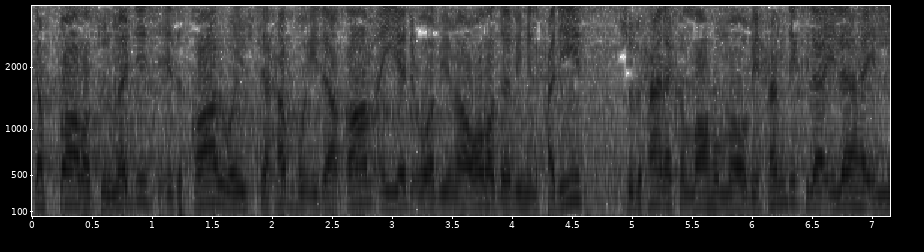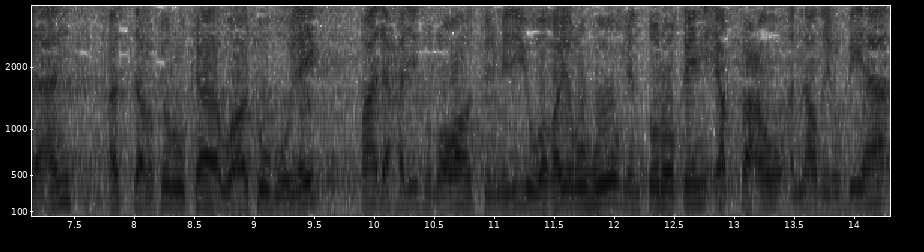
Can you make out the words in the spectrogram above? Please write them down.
كفارة المجلس إذ قال ويستحب إذا قام أن يدعو بما ورد به الحديث سبحانك اللهم وبحمدك لا إله إلا أنت أستغفرك وأتوب إليك. وهذا حديث رواه الترمذي وغيره من طرق يقطع الناظر فيها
